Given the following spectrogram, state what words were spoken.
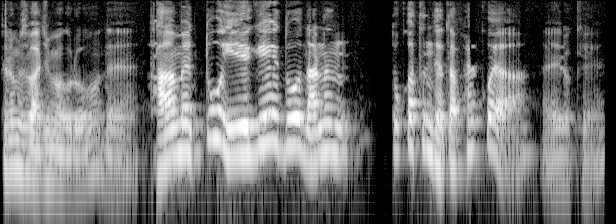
그러면서 마지막으로 네. 다음에 또 이 얘기해도 나는 똑같은 대답할 거야. 네, 이렇게.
